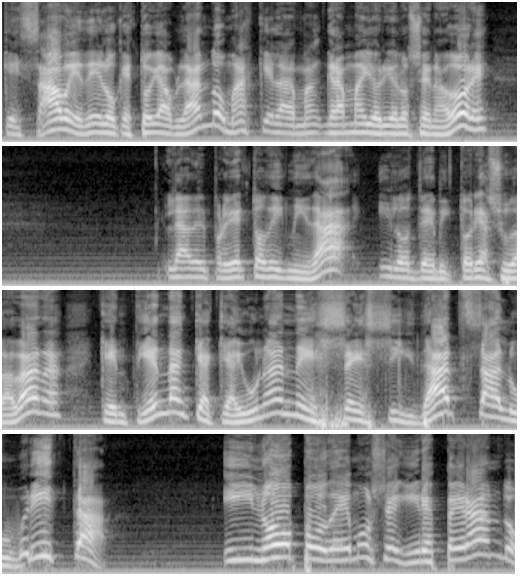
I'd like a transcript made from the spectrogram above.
que sabe de lo que estoy hablando, más que la gran mayoría de los senadores, la del Proyecto Dignidad y los de Victoria Ciudadana, que entiendan que aquí hay una necesidad salubrista y no podemos seguir esperando.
